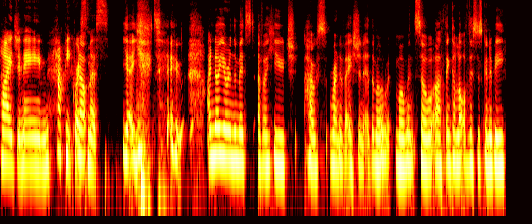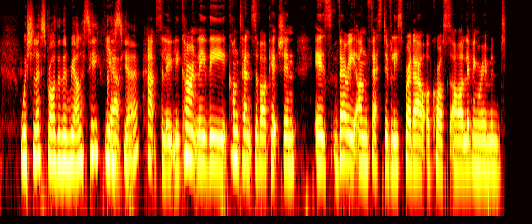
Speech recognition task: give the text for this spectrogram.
Hi, Janine. Happy Christmas. Now, yeah, you too. I know you're in the midst of a huge house renovation at the moment, so I think a lot of this is going to be wish list rather than reality for yeah, this year. Absolutely. Currently, the contents of our kitchen is very unfestively spread out across our living room and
